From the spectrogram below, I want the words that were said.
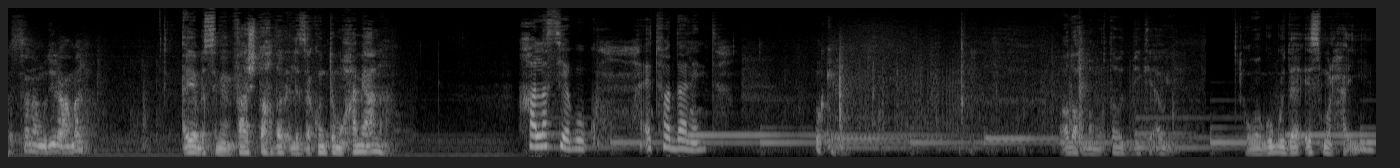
بس أنا مدير عملها أيوه بس ما ينفعش تحضر إلا إذا كنت محامي عنها. خلاص يا جوجو اتفضل أنت. okay. واضح انه مرتبط بيكي قوي. هو جوجو ده اسمه الحقيقي؟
